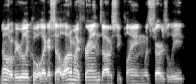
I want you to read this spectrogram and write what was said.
no, it'll be really cool. Like I said, a lot of my friends, obviously playing with Stars Elite,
